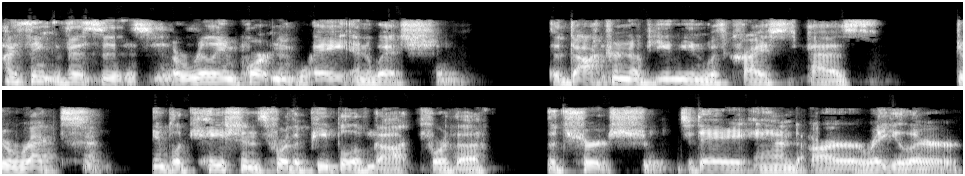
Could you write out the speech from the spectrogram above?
I think this is a really important way in which the doctrine of union with Christ has direct implications for the people of God, for the the church today and our regular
